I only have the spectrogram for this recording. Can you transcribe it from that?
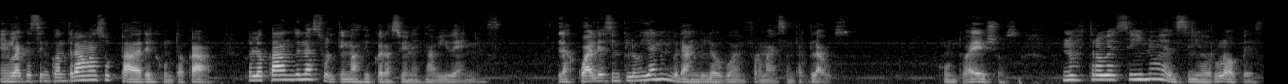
en la que se encontraban sus padres junto a Carl, colocando las últimas decoraciones navideñas, las cuales incluían un gran globo en forma de Santa Claus. Junto a ellos, nuestro vecino el señor López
